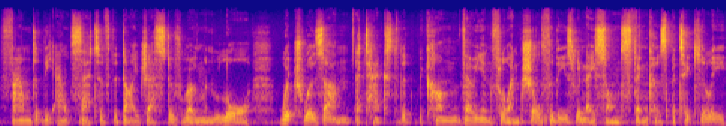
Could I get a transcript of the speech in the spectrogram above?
found at the outset of the Digest of Roman Law, which was um, a text that become very influential for these Renaissance thinkers, particularly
